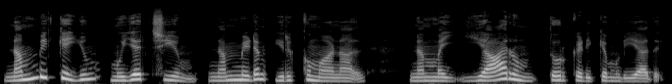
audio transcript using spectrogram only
நம்பிக்கையும், முயற்சியும் நம்மிடம் இருக்குமானால், நம்மை யாரும் தோற்கடிக்க முடியாது.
